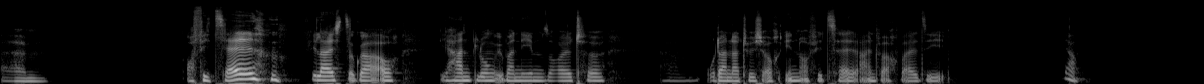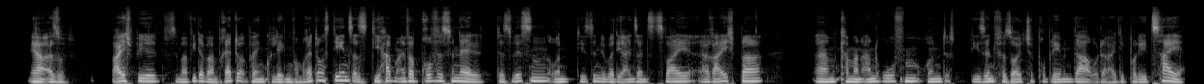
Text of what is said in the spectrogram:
ähm, offiziell vielleicht sogar auch die Handlung übernehmen sollte ähm, oder natürlich auch inoffiziell einfach, weil sie ja. Ja, also Beispiel sind wir wieder beim Rett bei den Kollegen vom Rettungsdienst. Also die haben einfach professionell das Wissen und die sind über die 112 erreichbar, ähm, kann man anrufen und die sind für solche Probleme da. Oder halt die Polizei,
